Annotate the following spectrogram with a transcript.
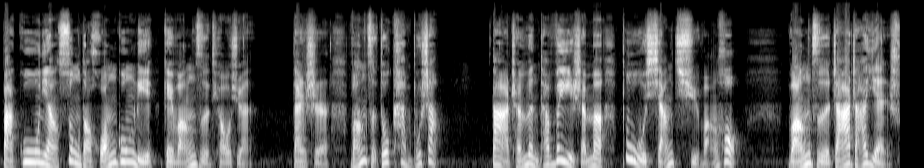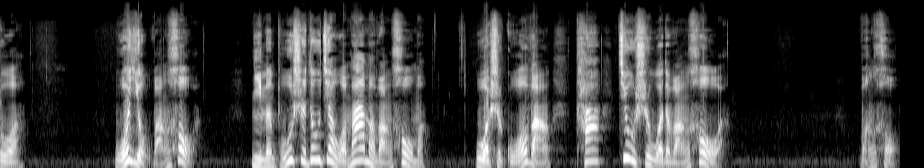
把姑娘送到皇宫里给王子挑选，但是王子都看不上。大臣问他为什么不想娶王后，王子眨眨眼说：“我有王后啊，你们不是都叫我妈妈王后吗？我是国王，她就是我的王后啊。”王后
